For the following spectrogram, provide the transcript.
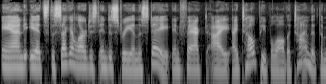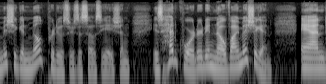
And it's the second largest industry in the state. In fact, I, I tell people all the time that the Michigan Milk Producers Association is headquartered in Novi, Michigan. And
